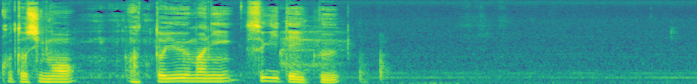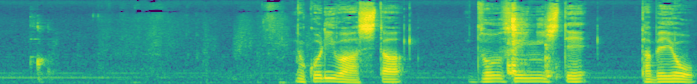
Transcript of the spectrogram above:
今年もあっという間に過ぎていく。残りは明日雑炊にして食べよう。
